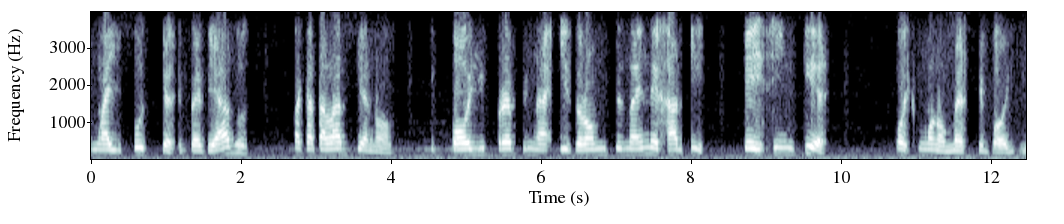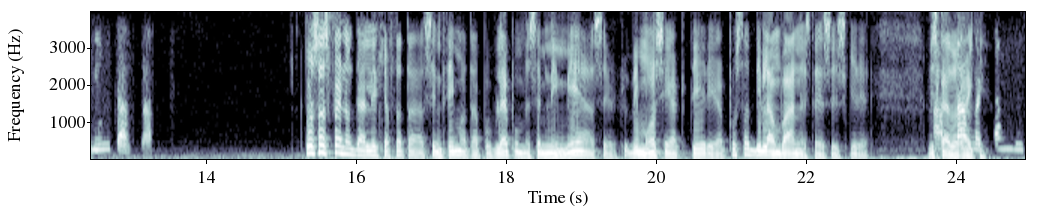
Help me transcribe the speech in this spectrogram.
μαγικού και στην παιδιά του θα καταλάβει τι εννοώ. Η πόλη πρέπει να, οι δρόμοι της να είναι χαρτί και οι συνοικίες όχι μόνο μέσα στην πόλη, γενικά αυτά. Πώς σας φαίνονται αλήθεια αυτά τα συνθήματα που βλέπουμε σε μνημεία, σε δημόσια κτίρια, πώς τα αντιλαμβάνεστε εσείς κύριε Βισκαδουράκη. Αυτά με κάνουν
